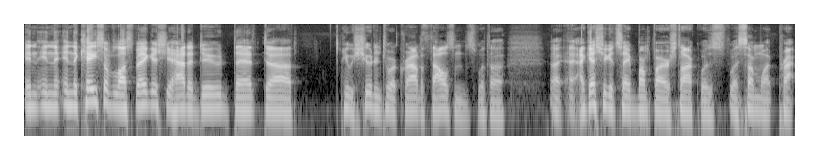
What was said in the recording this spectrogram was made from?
In in the in the case of Las Vegas, you had a dude that uh, he was shooting to a crowd of thousands with a. Uh, I guess you could say bump fire stock was was somewhat pra-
